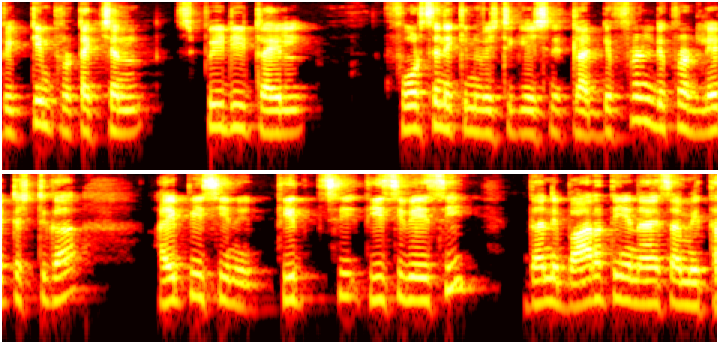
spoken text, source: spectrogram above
victim protection speedy trial forensic investigation ఇట్లా డిఫరెంట్ డిఫరెంట్ లేటెస్ట్గా ఐపీసీని తీర్చి తీసివేసి దాన్ని భారతీయ న్యాయ సంహిత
